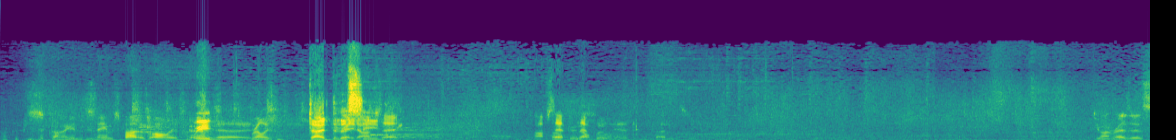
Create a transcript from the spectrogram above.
What the fuck are people dying in the same spot as always. We guys. uh, died to the Ready to seed. offset? Offset Okay. from No, that pool. moved in inside of the seat. Do you want reses?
